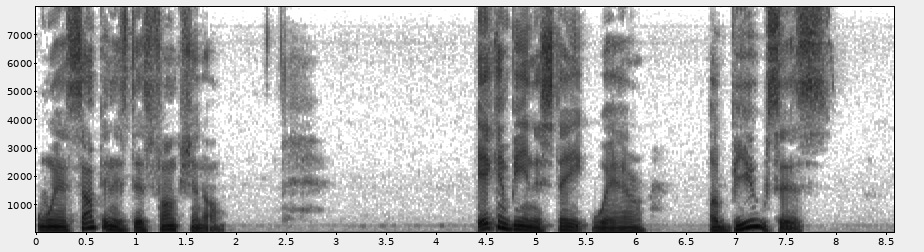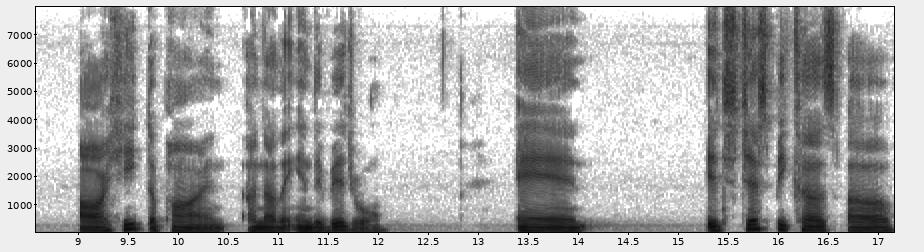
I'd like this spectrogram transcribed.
when something is dysfunctional, it can be in a state where abuses are heaped upon another individual. And it's just because of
